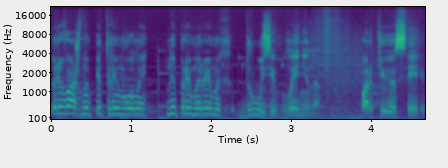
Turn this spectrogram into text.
переважно підтримували непримиримих друзів Леніна партію есерів.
